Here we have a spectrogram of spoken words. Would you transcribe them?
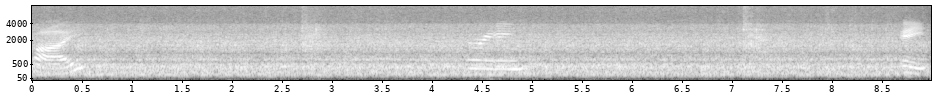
5, 3, 8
